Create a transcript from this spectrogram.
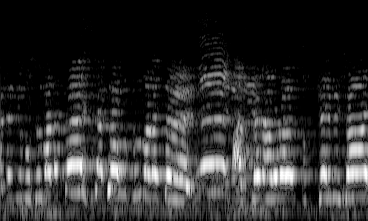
এটা কি মুসলমানের দেশ নাকি মুসলমানের দেশ? আজকে আমাদের দুঃখের বিষয়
